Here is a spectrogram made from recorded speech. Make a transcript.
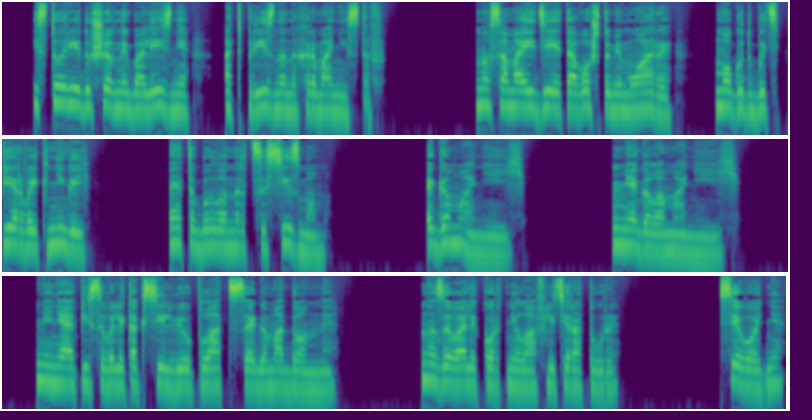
— истории душевной болезни от признанных романистов. Но сама идея того, что мемуары могут быть первой книгой, это было нарциссизмом, эгоманией, мегаломанией. Меня описывали как Сильвию Плат с эго Мадонны. Называли Кортни Лав литературы. Сегодня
